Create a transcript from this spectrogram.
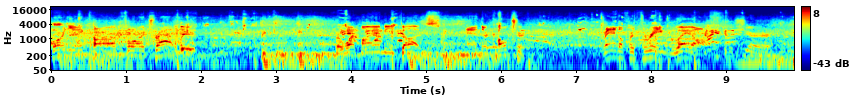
Fournier called for traveling for what Miami does and their culture. Randle for three, way off, for sure.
